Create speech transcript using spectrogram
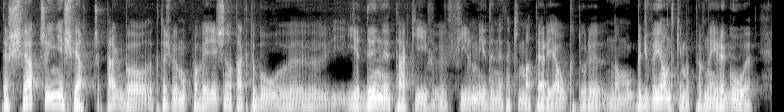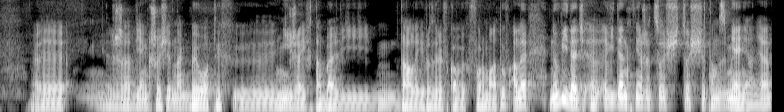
też świadczy i nie świadczy, tak? Bo ktoś by mógł powiedzieć, no tak, to był y, jedyny taki film, jedyny taki materiał, który no, mógł być wyjątkiem od pewnej reguły. Y, Że większość jednak było tych y, niżej w tabeli, dalej rozrywkowych formatów, ale no widać e- ewidentnie, że coś, coś się tam zmienia, nie?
